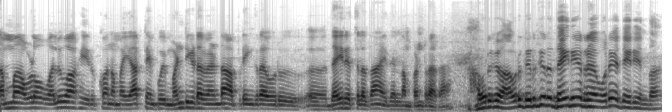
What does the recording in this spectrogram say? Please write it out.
நம்ம அவ்வளோ வலுவாக இருக்கோம் நம்ம யார்கிட்டையும் போய் மண்டியிட வேண்டாம் அப்படிங்கிற ஒரு தைரியத்தில் தான் இதெல்லாம் பண்ணுறாரா அவருக்கு அவருக்கு இருக்கிற தைரியம் ஒரே தைரியம் தான்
